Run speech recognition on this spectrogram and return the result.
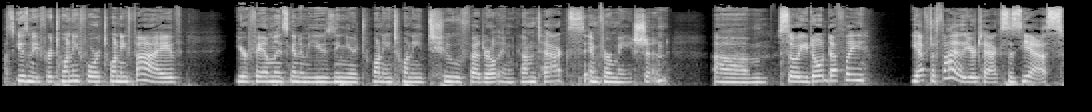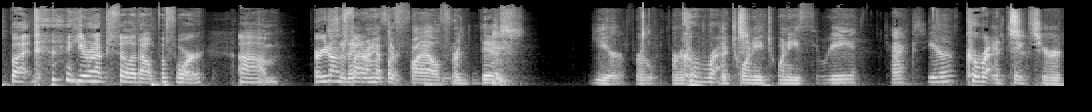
excuse me, for 24 25, your family is going to be using your 2022 federal income tax information. Um, so you don't definitely you have to file your taxes, yes, but you don't have to fill it out before um, or you don't so have to file they don't on the have to file for this year for for Correct. the 2023 tax year. Correct. It takes your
